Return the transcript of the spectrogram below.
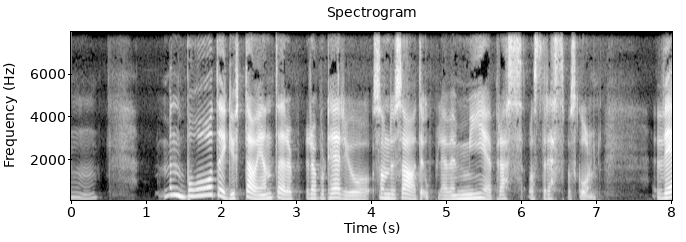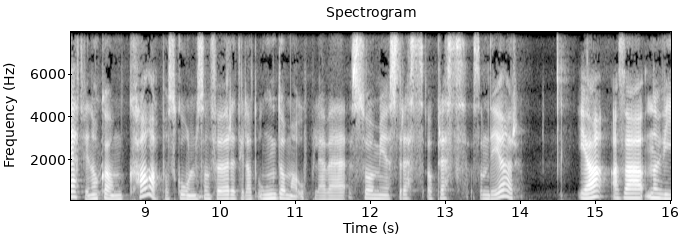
Mm. Men både gutter og jenter rapporterer jo, som du sa, at de opplever mye press og stress på skolen. Vet vi noe om hva på skolen som fører til at ungdommer opplever så mye stress og press som de gjør? Ja, altså når vi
